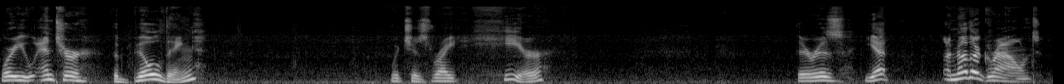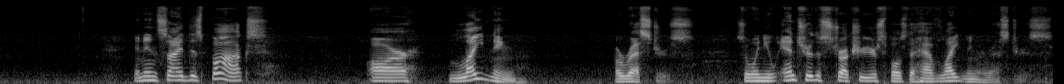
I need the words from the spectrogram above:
where you enter the building, which is right here, there is yet another ground. And inside this box are lightning arresters. So when you enter the structure, you're supposed to have lightning arresters.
